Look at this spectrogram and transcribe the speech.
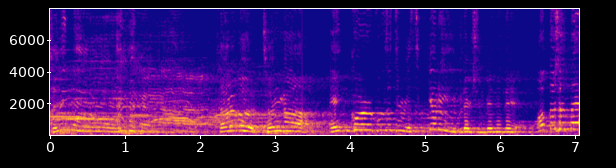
재밌네. 자 여러분 저희가 앵콜 콘서트를 위해 특별히 이 무대를 준비했는데 어떠셨나요?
